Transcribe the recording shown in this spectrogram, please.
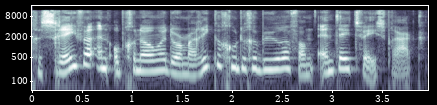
Geschreven en opgenomen door Marieke Goedegeburen van NT2-spraak.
